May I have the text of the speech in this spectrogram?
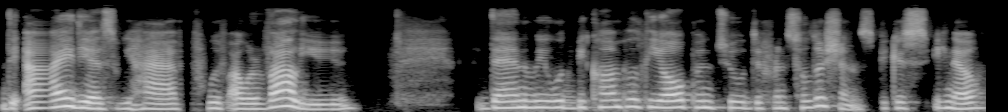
the ideas we have with our value then we would be completely open to different solutions because you know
